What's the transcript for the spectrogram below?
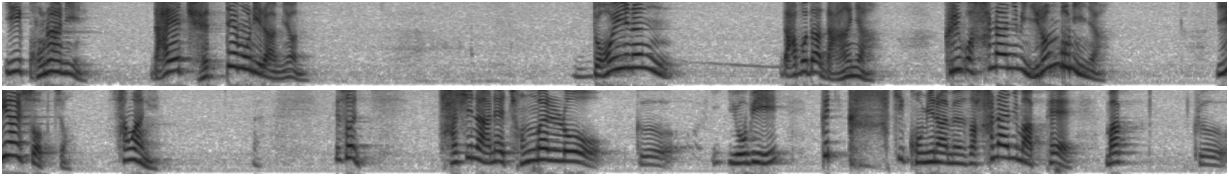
이 고난이 나의 죄 때문이라면 너희는 나보다 나으냐 그리고 하나님이 이런 분이냐? 이해할 수 없죠 상황이. 그래서 자신 안에 정말로 그 욥이 끝까지 고민하면서 하나님 앞에 막 그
